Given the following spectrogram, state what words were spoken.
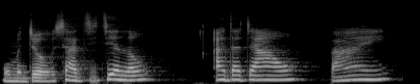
我们就下集见喽，爱大家哦，拜。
